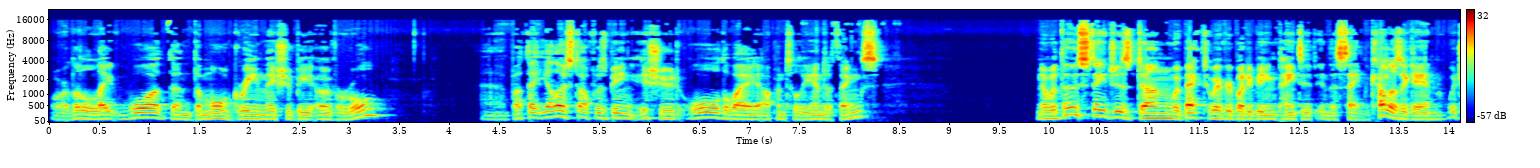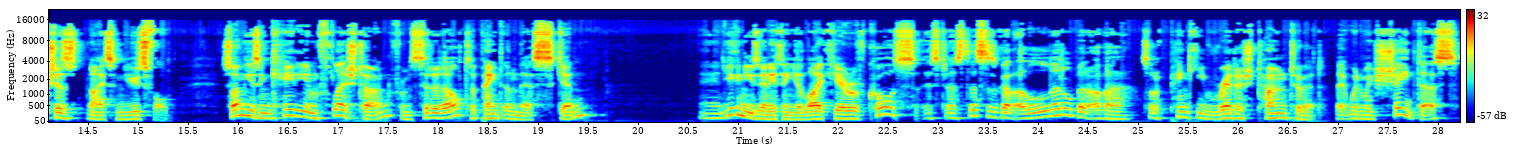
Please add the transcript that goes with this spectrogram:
or a little late war, then the more green they should be overall. Uh, but that yellow stuff was being issued all the way up until the end of things. Now with those stages done, we're back to everybody being painted in the same colours again, which is nice and useful. So I'm using Cadian Flesh Tone from Citadel to paint in their skin. And you can use anything you like here, of course. It's just this has got a little bit of a sort of pinky reddish tone to it that when we shade this,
